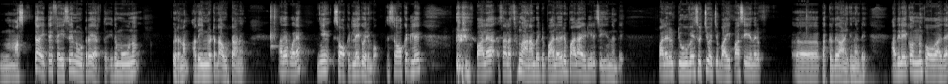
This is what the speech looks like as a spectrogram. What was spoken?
മസ്റ്റായിട്ട് ഫേസ് ന്യൂട്രൽ എർത്ത് ഇത് മൂന്ന് ഇടണം. അത് ഇൻവെർട്ടറിന്റെ ഔട്ടാണ് അതേപോലെ ഇനി സോക്കറ്റിലേക്ക് വരുമ്പോൾ സോക്കറ്റിൽ പല സ്ഥലത്തും കാണാൻ പറ്റും. പലരും പല ഐഡിയയിൽ ചെയ്യുന്നുണ്ട്. പലരും ടൂ വേ സ്വിച്ച് വെച്ച് ബൈപ്പാസ് ചെയ്യുന്നൊരു പ്രകൃതി കാണിക്കുന്നുണ്ട്. അതിലേക്കൊന്നും പോകാതെ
